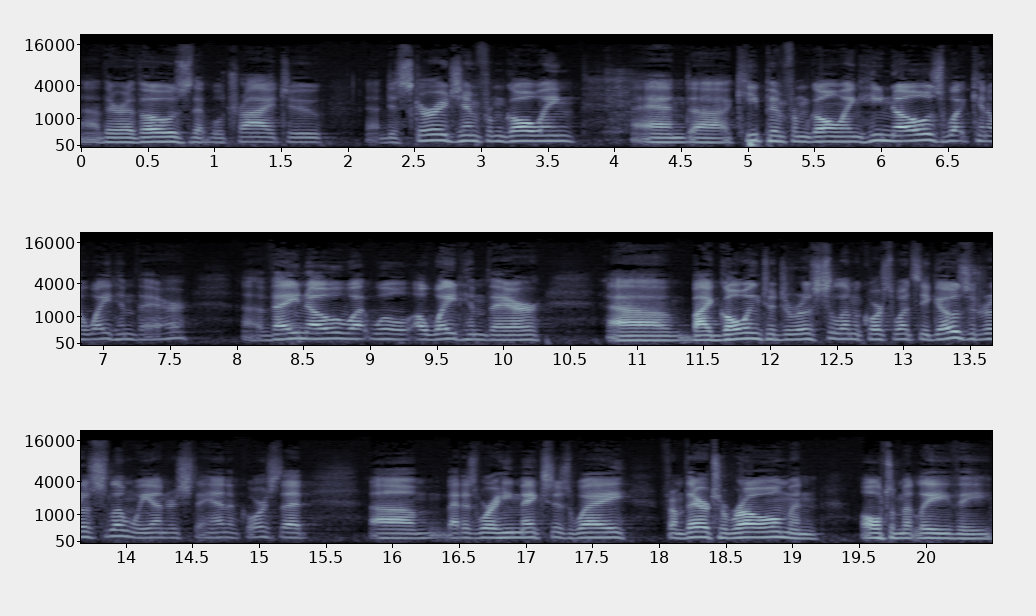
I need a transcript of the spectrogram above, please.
Uh, there are those that will try to uh, discourage him from going and uh, keep him from going. He knows what can await him there. they know what will await him there. by going to Jerusalem, of course, once he goes to Jerusalem, we understand, of course, that um, that is where he makes his way from there to Rome and ultimately the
